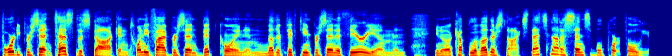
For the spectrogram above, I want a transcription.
40% Tesla stock and 25% Bitcoin and another 15% Ethereum and, you know, a couple of other stocks. That's not a sensible portfolio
